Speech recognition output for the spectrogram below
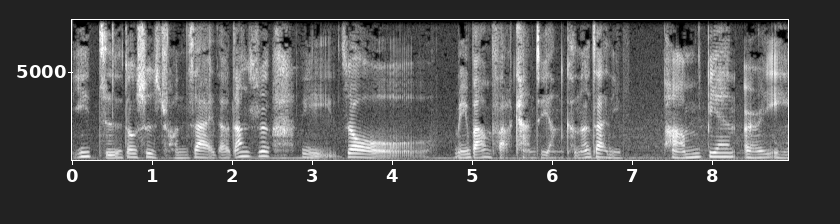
一直都是存在的，但是你就没办法看见，可能在你旁边而已。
